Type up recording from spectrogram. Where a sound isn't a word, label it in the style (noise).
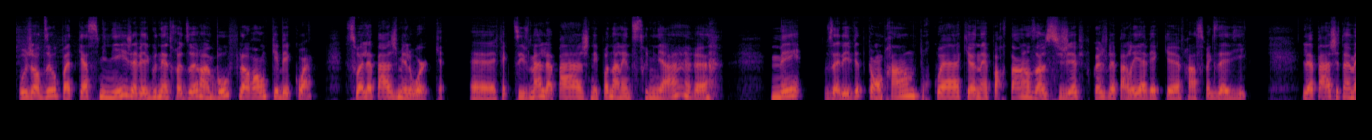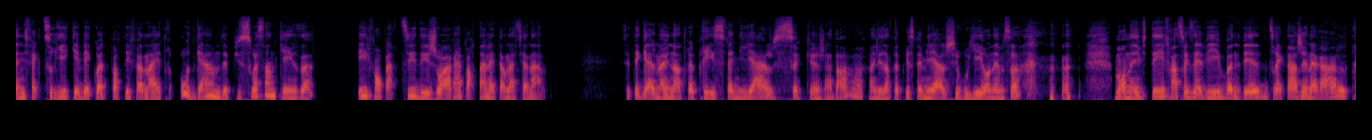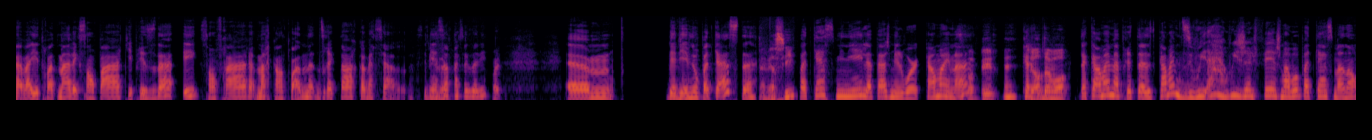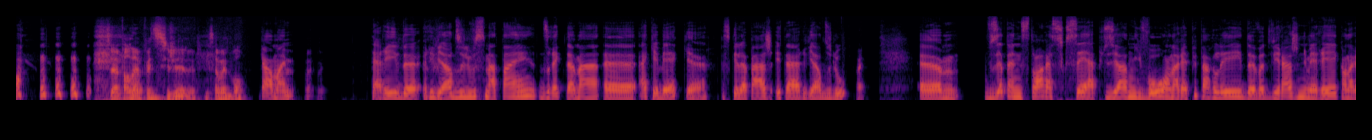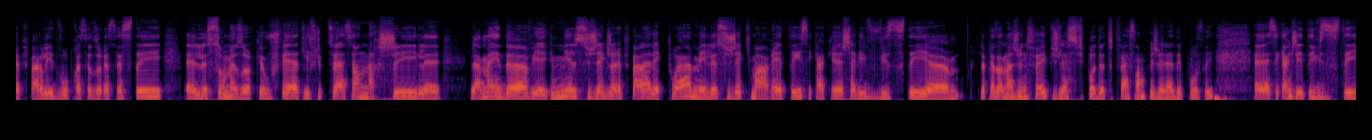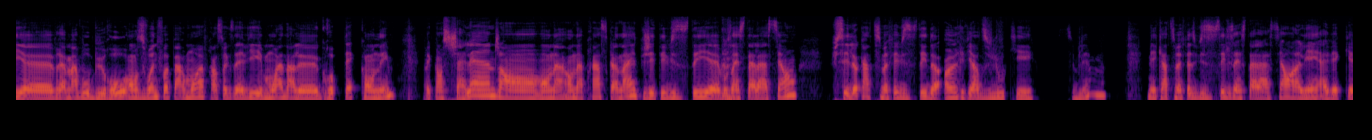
Aujourd'hui, au podcast minier, j'avais le goût d'introduire un beau floron québécois, soit le page Millwork. Euh, effectivement, le page n'est pas dans l'industrie minière, euh, (laughs) mais vous allez vite comprendre pourquoi il y a une importance dans le sujet puis pourquoi je voulais parler avec euh, François Xavier. Le page est un manufacturier québécois de portes et fenêtres haut de gamme depuis 75 ans et ils font partie des joueurs importants à l'international. C'est également une entreprise familiale, ce que j'adore. Les entreprises familiales chez Rouillé, on aime ça. (laughs) Mon invité, François-Xavier Bonneville, directeur général, travaille étroitement avec son père, qui est président, et son frère, Marc-Antoine, directeur commercial. C'est bien ça, François-Xavier? Oui. Euh, Bien, bienvenue au podcast. Ben, merci. Podcast minier, la page Millwork. Quand même, hein? Pas pire. J'ai hâte de voir. T'as quand même, après, t'as quand même dit oui. Ah oui, je le fais, je m'en vais au podcast, Manon. (laughs) tu vas parler un peu du sujet, là. Ça va être bon. Quand même. Ouais, ouais. Tu arrives de Rivière-du-Loup ce matin, directement euh, à Québec, euh, parce que le page est à Rivière-du-Loup. Ouais. Euh, vous êtes une histoire à succès à plusieurs niveaux. On aurait pu parler de votre virage numérique, on aurait pu parler de vos procédures SST, euh, le sur-mesure que vous faites, les fluctuations de marché, le, la main-d'œuvre. Il y a mille sujets que j'aurais pu parler avec toi, mais le sujet qui m'a arrêté, c'est quand que je suis allée vous visiter. Euh, là, présentement, j'ai une feuille, puis je la suis pas de toute façon, puis je vais la déposer. Euh, c'est quand j'ai été visiter euh, vraiment vos bureaux. On se voit une fois par mois, François-Xavier et moi, dans le groupe tech qu'on est. Fait qu'on se challenge, on, apprend à se connaître, puis j'ai été visiter euh, vos installations. Puis c'est là quand tu m'as fait visiter de un Rivière-du-Loup qui est sublime. Mais quand tu m'as fait visiter les installations en lien avec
